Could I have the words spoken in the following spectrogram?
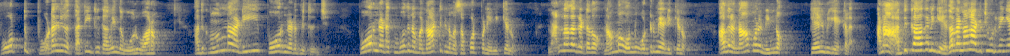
போட்டு புடனில தட்டிட்டு இருக்காங்க இந்த ஒரு வாரம். அதுக்கு முன்னாடி போர் நடந்துட்டு இருந்துச்சு. போர் நடக்கும்போது நம்ம நாட்டுக்கு நம்ம சப்போர்ட் பண்ணி நிக்கணும். நல்லதோ கெட்டதோ நம்ம ஒண்ணு ஒற்றுமையா நிக்கணும். அதுல நாமளும் நின்னோம். கேள்வி கேட்கல. ஆனா அதுக்காக நீங்க எதை வேணாலும் அடிச்சு விடுவீங்க?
